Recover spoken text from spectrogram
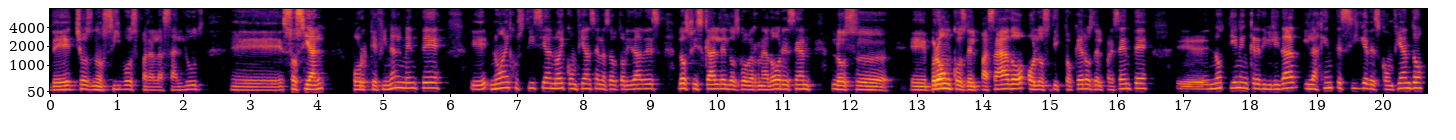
de hechos nocivos para la salud eh, social, porque finalmente eh, no hay justicia, no hay confianza en las autoridades, los fiscales, los gobernadores, sean los broncos del pasado o los tiktokeros del presente, no tienen credibilidad y la gente sigue desconfiando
